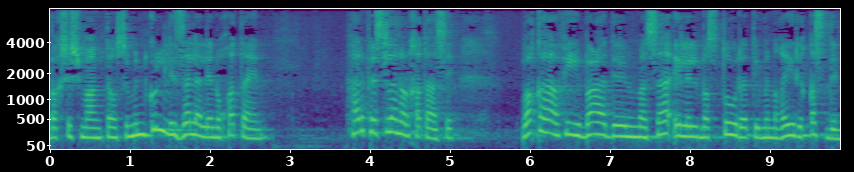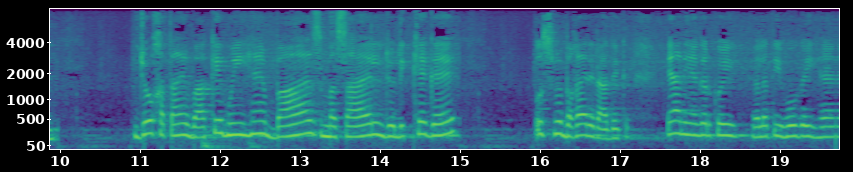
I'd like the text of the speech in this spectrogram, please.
بخشش مانگتا ہوں، سمن کل ذل خطئن ہر پھسلن اور خطا سے۔ وقع فی بعد المسائل المستورة من غیر قصد۔ جو خطائیں واقع ہوئی ہیں، بعض مسائل جو لکھے گئے، اس میں بغیر ارادے کے۔ یعنی اگر کوئی غلطی ہو گئی ہے،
